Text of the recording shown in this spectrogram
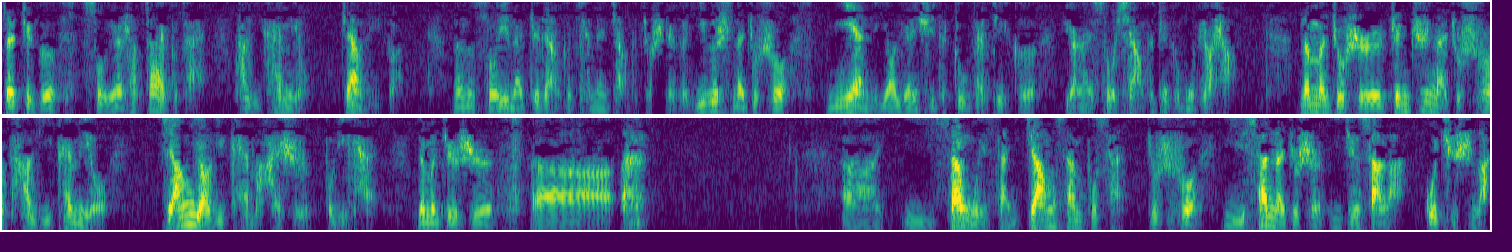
在这个所缘上在不在，他离开没有这样的一个。那么所以呢，这两个前面讲的就是这个，一个是呢，就是说念你要连续的住在这个原来所想的这个目标上。那么就是真知呢，就是说他离开没有。将要离开吗？还是不离开？那么就是啊啊，以三为三，将三不散。就是说，以三呢，就是已经散了，过去式了。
